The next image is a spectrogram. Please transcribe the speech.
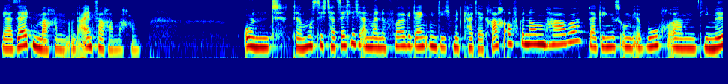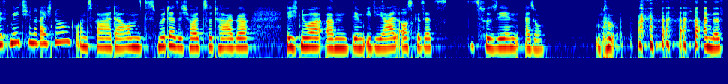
ja selten machen und einfacher machen. Und da musste ich tatsächlich an meine Folge denken, die ich mit Katja Grach aufgenommen habe. Da ging es um ihr Buch ähm, Die Milfmädchenrechnung. Und zwar darum, dass Mütter sich heutzutage nicht nur ähm, dem Ideal ausgesetzt zu sehen, also anders,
